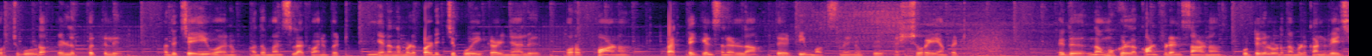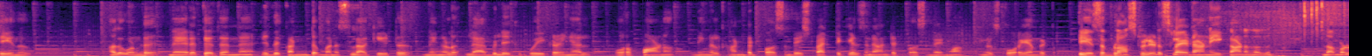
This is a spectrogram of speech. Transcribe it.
കുറച്ചുകൂടെ എളുപ്പത്തിൽ അത് ചെയ്യുവാനും അത് മനസ്സിലാക്കുവാനും പറ്റും. ഇങ്ങനെ നമ്മൾ പഠിച്ചു പോയി കഴിഞ്ഞാൽ ഉറപ്പാണ് പ്രാക്ടിക്കൽസിനുള്ള തേർട്ടി മാർക്സ് നിങ്ങൾക്ക് അഷ്യൂർ ചെയ്യാൻ പറ്റും. ഇത് നമുക്കുള്ള കോൺഫിഡൻസ് ആണ് കുട്ടികളോട് നമ്മൾ കൺവേ ചെയ്യുന്നത്. അതുകൊണ്ട് നേരത്തെ തന്നെ ഇത് കണ്ട് മനസ്സിലാക്കിയിട്ട് നിങ്ങൾ ലാബിലേക്ക് പോയി കഴിഞ്ഞാൽ ഉറപ്പാണ് നിങ്ങൾക്ക് ഹൺഡ്രഡ് പെർസെന്റേജ് പ്രാക്ടിക്കൽസിന്റെ ഹൺഡ്രഡ് പെർസെന്റേജ് മാർക്ക് നിങ്ങൾ സ്കോർ ചെയ്യാൻ പറ്റും. ടി എസ് എഫ് ബ്ലാസ്റ്റോളിയുടെ സ്ലൈഡാണ് ഈ കാണുന്നത്. നമ്മൾ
